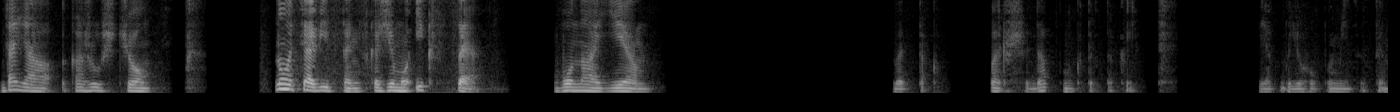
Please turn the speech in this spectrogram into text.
да, я кажу, що ну, оця відстань, скажімо, XC, вона є. Давайте так, перший, да, пункт такий. Як би його помітити?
